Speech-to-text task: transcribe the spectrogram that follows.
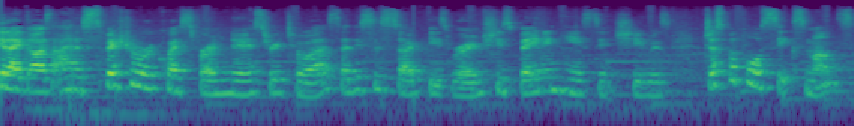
G'day guys, I had a special request for a nursery tour. So this is Sophie's room. She's been in here since she was just before six months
